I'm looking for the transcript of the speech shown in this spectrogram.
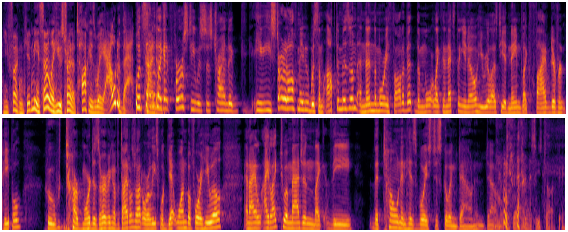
You fucking kidding me? It sounded like he was trying to talk his way out of that. Well, it sounded kind of. like at first he was just trying to. He, he started off maybe with some optimism, and then the more he thought of it, the more like the next thing you know, he realized he had named like five different people who are more deserving of a title shot, or at least will get one before he will. And I I like to imagine like the the tone in his voice just going down and down and down as he's talking.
